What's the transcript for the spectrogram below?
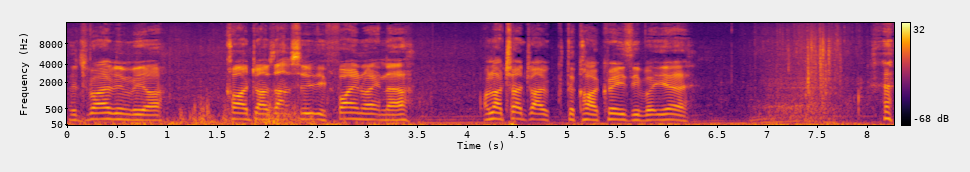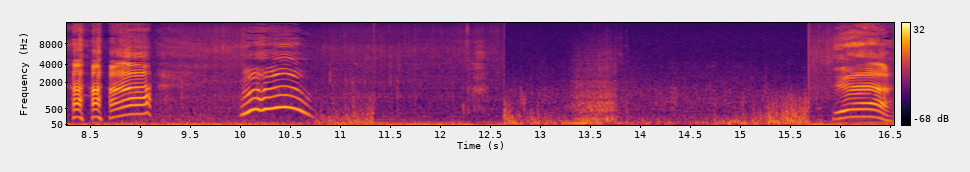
We're driving, we are. Car drives absolutely fine right now. I'm not trying to drive the car crazy, but yeah. Woohoo! Yeah.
